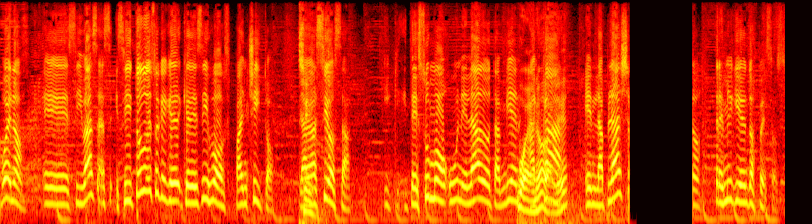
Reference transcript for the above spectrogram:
Bueno, eh, si vas, a- si todo eso que, que- que decís vos, Panchito, la Sí. gaseosa, y, te sumo un helado también Bueno, acá dale. en la playa, no, 3.500 pesos.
